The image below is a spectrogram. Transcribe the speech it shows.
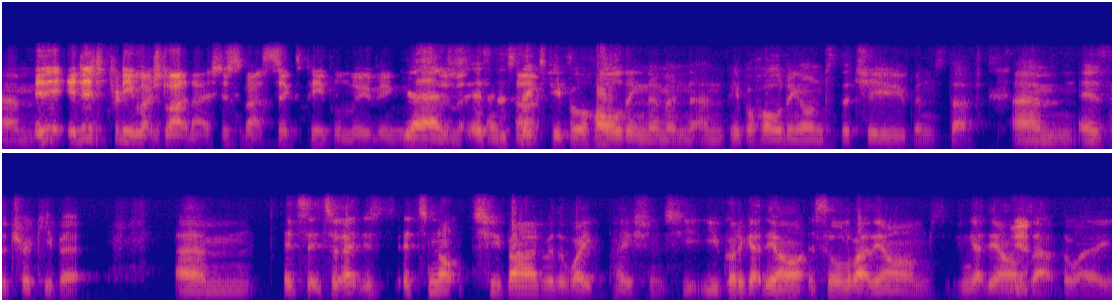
Um, it, it is pretty much like that. It's just about six people moving. Yeah, it's, it's the time. six people holding them and, and people holding onto the tube and stuff. Um, is the tricky bit. Um, it's, it's it's it's not too bad with awake patients. You, have got to get the arm. It's all about the arms. If you can get the arms yeah. out of the way,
